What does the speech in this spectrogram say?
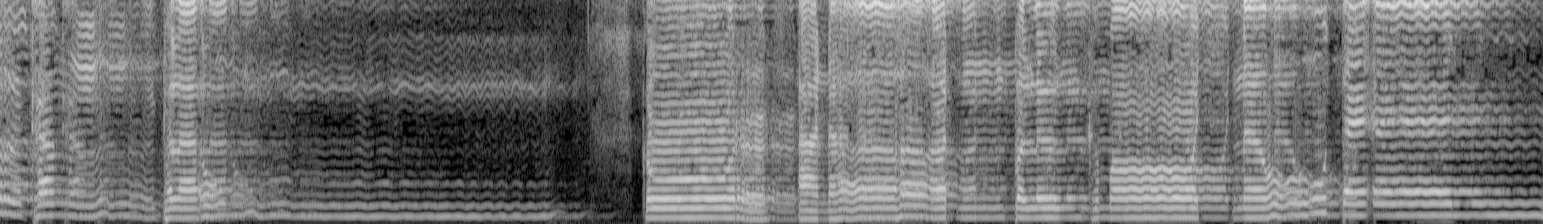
រខាងផ្លៅគោរអនាតពលឹងខ្មោចនៅតែឯង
